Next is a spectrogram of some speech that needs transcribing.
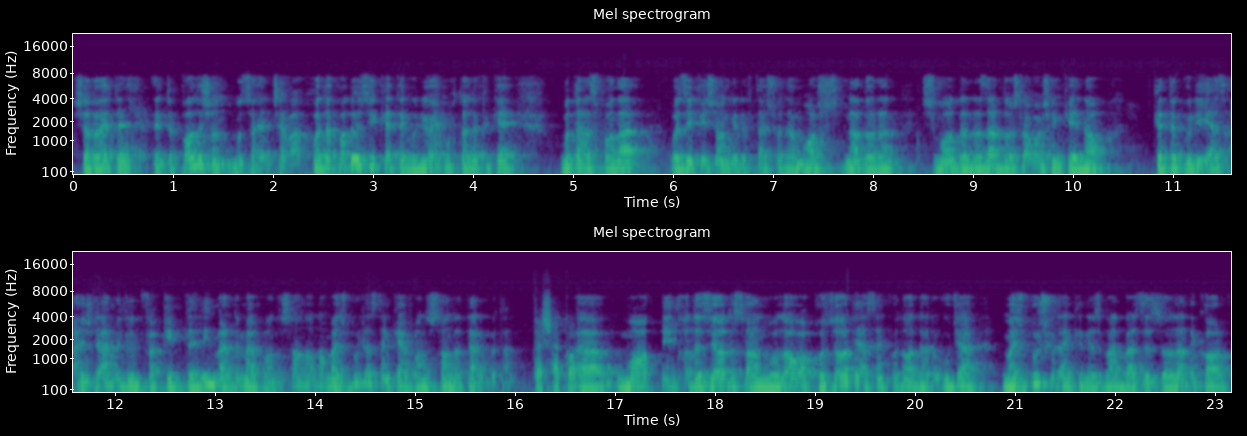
شرایط انتقالشان مساعد شود. خود پالوزی کتگوری های مختلفی که متاسفانه وظیفهشان گرفته شده ماش ندارن. شما در نظر داشته باشین که اینا کتگوری از 18 میلیون فقیرترین مردم افغانستان آنها مجبور هستند که افغانستان را ترک بدن. تشکر. ما تعداد زیاد سخنوالا و قضاتی هستند که در اوجا مجبور شدن که نسبت به از دادن کار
